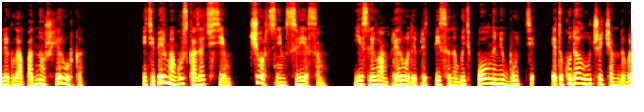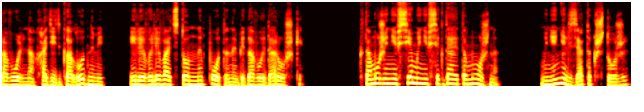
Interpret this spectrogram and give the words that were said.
легла под нож хирурга. И теперь могу сказать всем, черт с ним, с весом. Если вам природой предписано быть полными, будьте. Это куда лучше, чем добровольно ходить голодными или выливать тонны пота на беговой дорожке. К тому же не всем и не всегда это можно. Мне нельзя, так что же?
